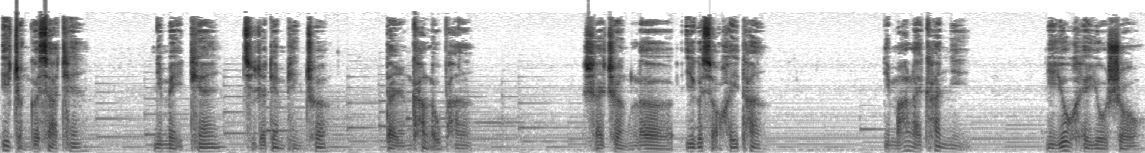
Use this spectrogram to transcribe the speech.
一整个夏天，你每天骑着电瓶车带人看楼盘，晒成了一个小黑炭。你妈来看你，你又黑又瘦，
